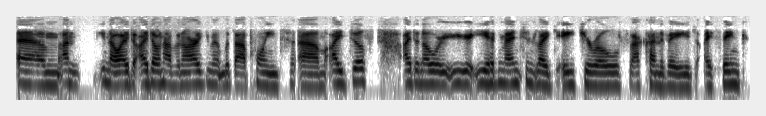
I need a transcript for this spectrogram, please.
Um, and you know, I, I don't have an argument with that point. Um, I just I don't know. You, you had mentioned like eight year olds, that kind of age. I think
